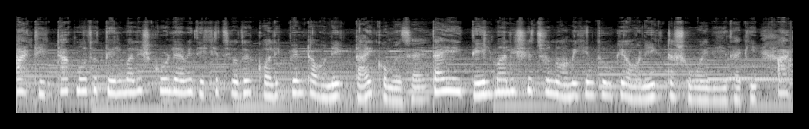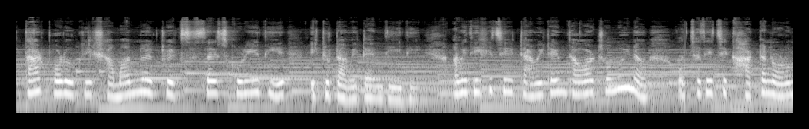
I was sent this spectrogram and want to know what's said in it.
আর ঠিকঠাক মতো তেল মালিশ করলে আমি দেখেছি ওদের কলিক পেনটা অনেকটাই কমে যায়। তাই এই তেল মালিশের জন্য আমি কিন্তু ওকে অনেকটা সময় দিয়ে থাকি। আর তারপর ওকে সামান্য একটু এক্সারসাইজ করিয়ে দিয়ে একটু টামি টাইম দিয়ে দিই। আমি দেখেছি এই টামি টাইম দেওয়ার জন্যই না বাচ্চাদের যে খাটটা নরম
